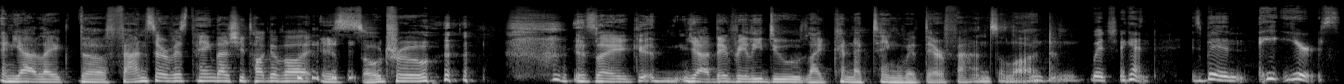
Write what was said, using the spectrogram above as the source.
and yeah, like the fan service thing that she talked about is so true. it's like, yeah, they really do like connecting with their fans a lot. Mm-hmm. Which again, it's been eight years.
